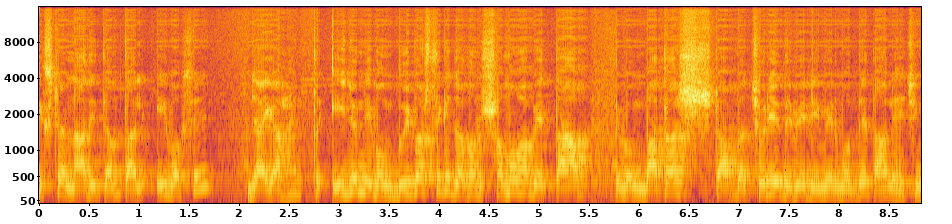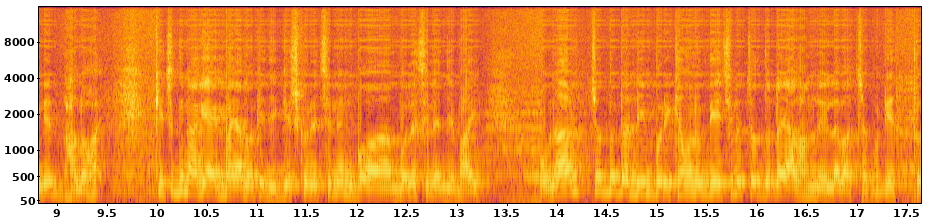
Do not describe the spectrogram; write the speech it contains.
এক্সট্রা না দিতাম, তাহলে এই বক্সে জায়গা হয় না। তো এই জন্য এবং দুই পাশ থেকে যখন সমভাবে তাপ এবং বাতাসটা আপনার ছড়িয়ে দেবে ডিমের মধ্যে, তাহলে হেচিং রেট ভালো হয়। কিছুদিন আগে এক ভাই আমাকে জিজ্ঞেস করেছিলেন বলেছিলেন যে, ভাই, ওনার চোদ্দোটা ডিম পরীক্ষামূলক দিয়েছিল, চোদ্দোটায় আলহামদুলিল্লাহ বাচ্চা ফুটিয়ে। তো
